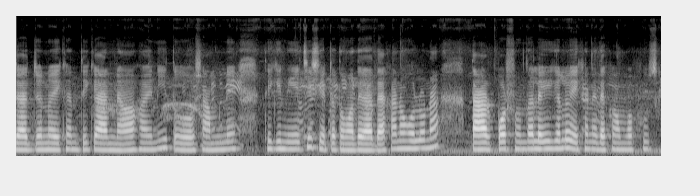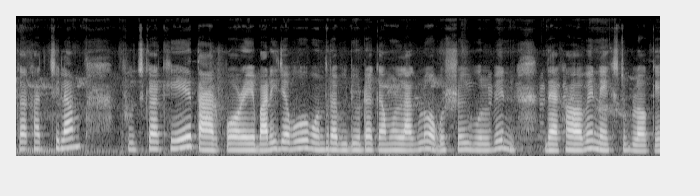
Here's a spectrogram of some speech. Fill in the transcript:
যার জন্য এখান থেকে আর নেওয়া হয়নি। তো সামনে থেকে নিয়েছি, সেটা তোমাদের আর দেখানো হলো না। তারপর সন্ধ্যা লেগে গেল, এখানে দেখো আমরা ফুচকা খাচ্ছিলাম। ফুচকা খেয়ে তারপরে বাড়ি যাব। বন্ধুরা, ভিডিওটা কেমন লাগল অবশ্যই বলবেন। দেখা হবে নেক্সট ব্লগে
